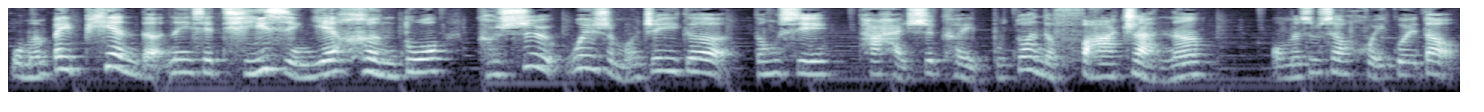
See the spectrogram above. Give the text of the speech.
我们被骗的那些提醒也很多，可是为什么这一个东西它还是可以不断的发展呢？我们是不是要回归到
